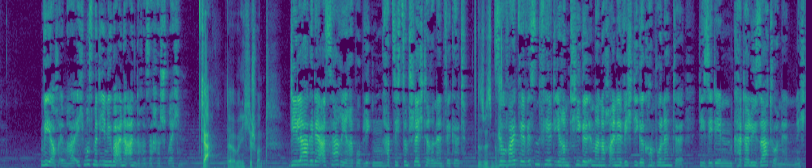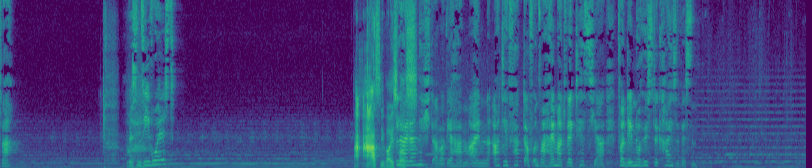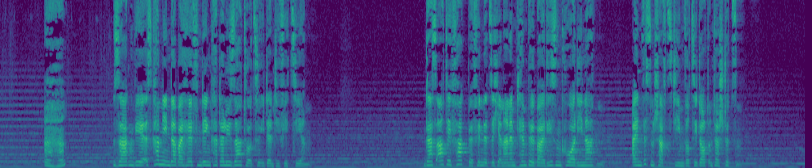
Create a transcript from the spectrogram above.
Wie auch immer, ich muss mit Ihnen über eine andere Sache sprechen. Tja, da bin ich gespannt. Die Lage der Asari-Republiken hat sich zum Schlechteren entwickelt. Das wissen wir schon. Soweit wir wissen, fehlt Ihrem Tiegel immer noch eine wichtige Komponente, die Sie den Katalysator nennen, nicht wahr? Wissen Sie, wo er ist? Aha, sie weiß was. Leider nicht, aber wir haben ein Artefakt auf unserer Heimatwelt Tessia, von dem nur höchste Kreise wissen. Aha. Sagen wir, es kann Ihnen dabei helfen, den Katalysator zu identifizieren. Das Artefakt befindet sich in einem Tempel bei diesen Koordinaten. Ein Wissenschaftsteam wird Sie dort unterstützen.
